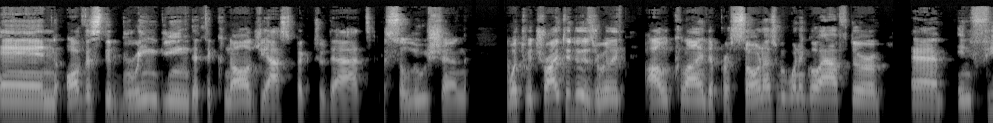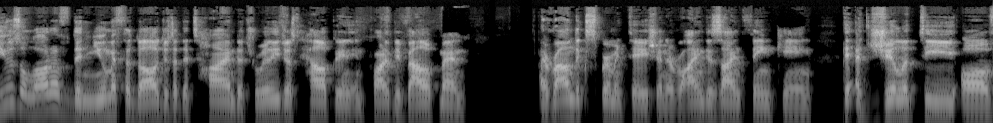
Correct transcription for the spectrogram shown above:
And obviously bringing the technology aspect to that solution. What we try to do is really outline the personas we want to go after and infuse a lot of the new methodologies at the time that really just help in, in product development around experimentation around design thinking the agility of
